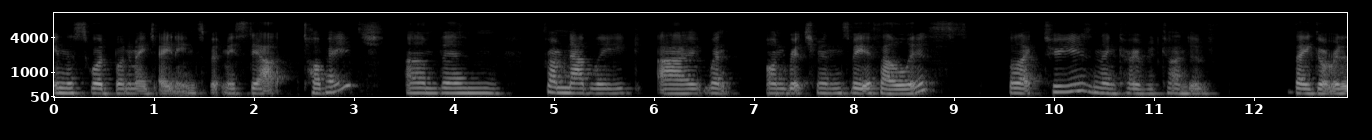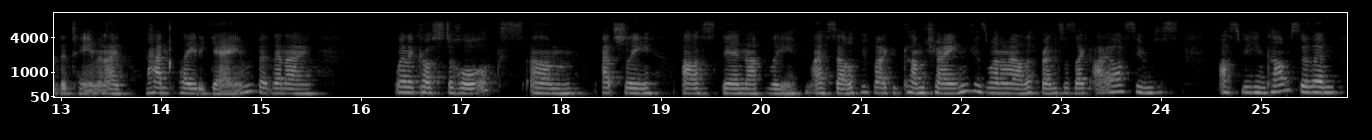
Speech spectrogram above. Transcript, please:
in the squad bottom age 18s, but missed out top age. Um, then from NAB League, I went on Richmond's VFL list for like two years, and then COVID kind of they got rid of the team, and I hadn't played a game. But then I went across to Hawks. Um, actually asked Dan Napoli myself if I could come train because one of my other friends was like, I asked him just ask if he can come. So then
